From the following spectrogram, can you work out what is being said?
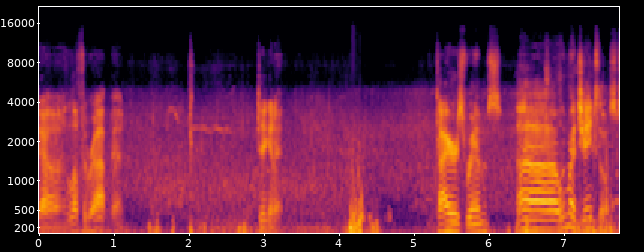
Yeah, I love the wrap, man. Digging it. tires rims. Uh we might change those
